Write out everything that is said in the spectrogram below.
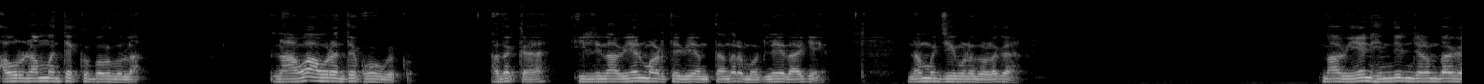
ಅವರು ನಮ್ಮ ಅಂತ್ಯಕ್ಕೆ ಬರೋದಿಲ್ಲ. ನಾವು ಅವ್ರ ಅಂತ್ಯಕ್ಕೆ ಹೋಗಬೇಕು. ಅದಕ್ಕೆ, ಇಲ್ಲಿ ನಾವು ಏನು ಮಾಡ್ತೀವಿ ಅಂತಂದ್ರೆ ಮೊದಲನೇದಾಗಿ, ನಮ್ಮ ಜೀವನದೊಳಗೆ, ನಾವು ಏನು ಹಿಂದಿನ ಜನ್ಮದಾಗ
